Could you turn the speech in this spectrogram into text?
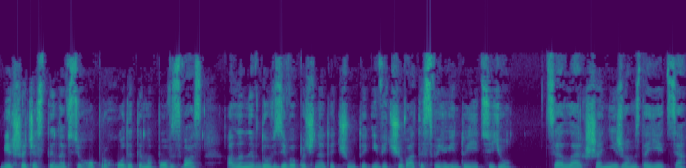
більша частина всього проходитиме повз вас, але невдовзі ви почнете чути і відчувати свою інтуїцію. Це легше, ніж вам здається.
